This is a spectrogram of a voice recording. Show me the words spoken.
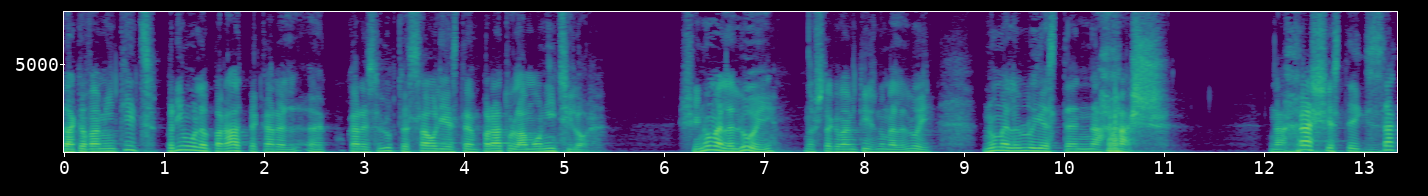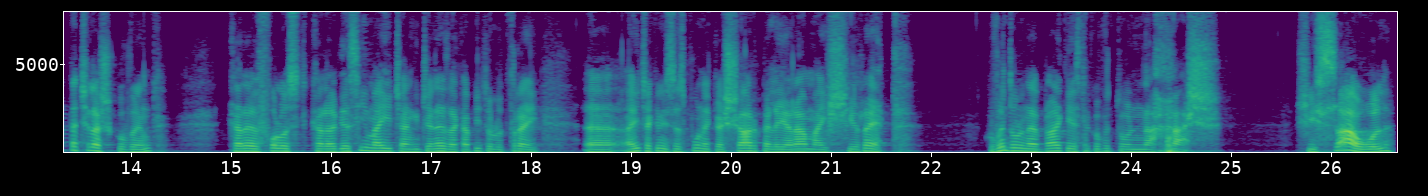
Dacă vă amintiți, primul împărat pe care, uh, cu care se luptă Saul este împăratul Amoniților. Și numele lui, nu știu dacă vă amintiți numele lui, numele lui este Nahash. Nahash este exact același cuvânt care îl, folos, care îl găsim aici în Geneza, capitolul 3. Uh, aici când se spune că șarpele era mai șiret. Cuvântul în ebraică este cuvântul Nahash. Și Saul,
